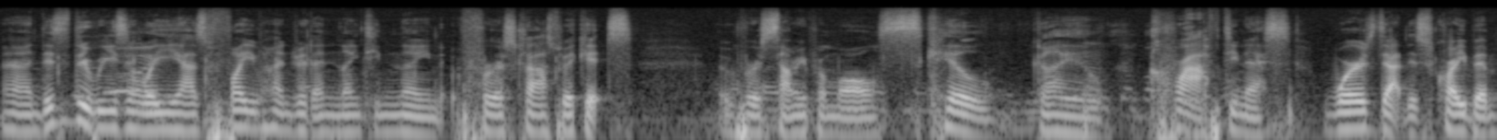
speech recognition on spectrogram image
And this is the reason why he has 599 first class wickets Sammy Permaul. Skill, guile, craftiness, words that describe him.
